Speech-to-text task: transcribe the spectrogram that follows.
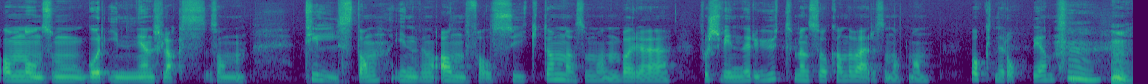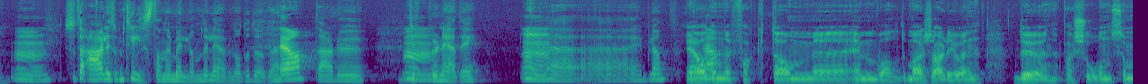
om noen som går inn i en slags sånn tilstand innen en anfallssykdom, da, som man bare forsvinner ut. Men så kan det være sånn at man våkner opp igjen. Så det er liksom tilstander mellom det levende og det døde. Ja. Der du dypper nedi eh, iblant. Ja, og Ja. denne fakta om eh, M. Valdemar, så er det jo en døende person som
